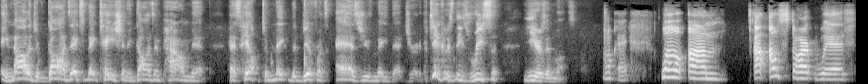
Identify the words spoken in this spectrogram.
a knowledge of God's expectation and God's empowerment has helped to make the difference as you've made that journey, particularly these recent years and months. Okay. Well, um, I'll start with,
